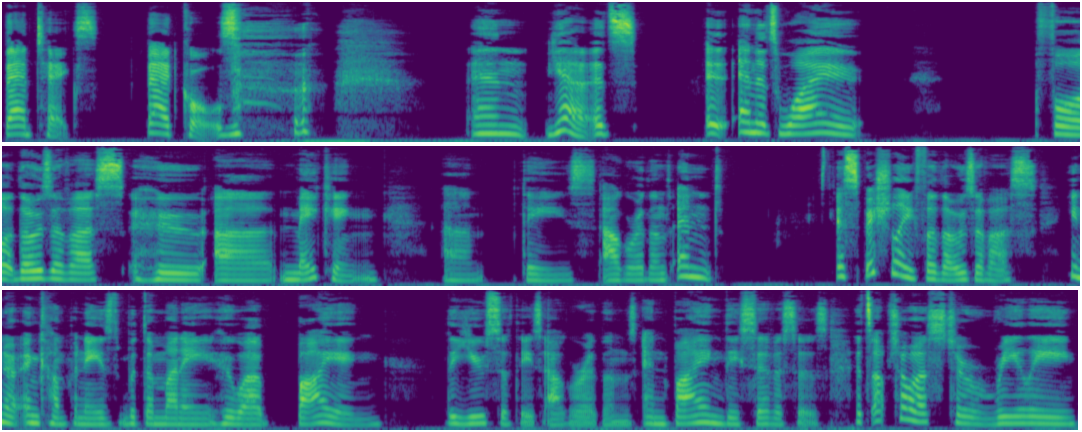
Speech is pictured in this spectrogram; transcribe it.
Bad texts. Bad calls. And yeah it's it, and it's why for those of us who are making um, these algorithms and especially for those of us, you know, in companies with the money who are buying the use of these algorithms and buying these services, it's up to us to really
